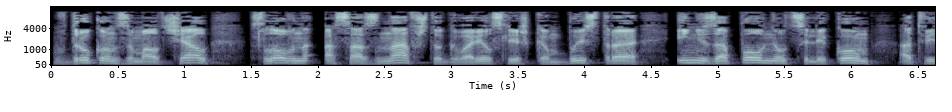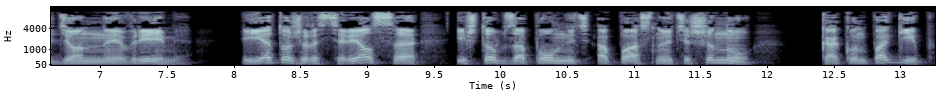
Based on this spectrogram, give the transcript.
Вдруг он замолчал, словно осознав, что говорил слишком быстро и не заполнил целиком отведенное время. И я тоже растерялся, и чтоб заполнить опасную тишину, как он погиб.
